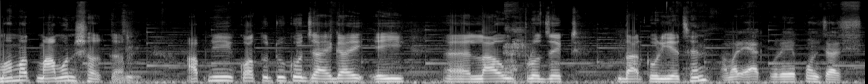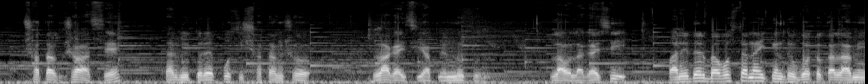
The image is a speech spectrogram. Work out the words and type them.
মোহাম্মদ মামুন সরকার আপনি কতটুকু জায়গায় এই লাউ প্রজেক্ট দাঁড় করিয়েছেন? আমার একরে পঞ্চাশ শতাংশ আছে তার ভিতরে পঁচিশ শতাংশ লাগাইছি আপনার নতুন লাউ লাগাইছি। পানি দেওয়ার ব্যবস্থা নাই কিন্তু গতকাল আমি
